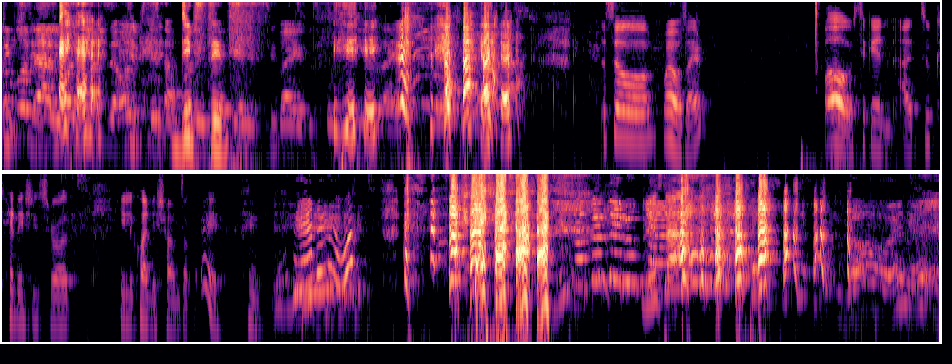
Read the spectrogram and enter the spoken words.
Deep go there a state. the only place I've Deep is like, like, so where was I? Oh, second, I took Hennessy shots. Nilikuwa nishaanza ku- eh, what? No,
